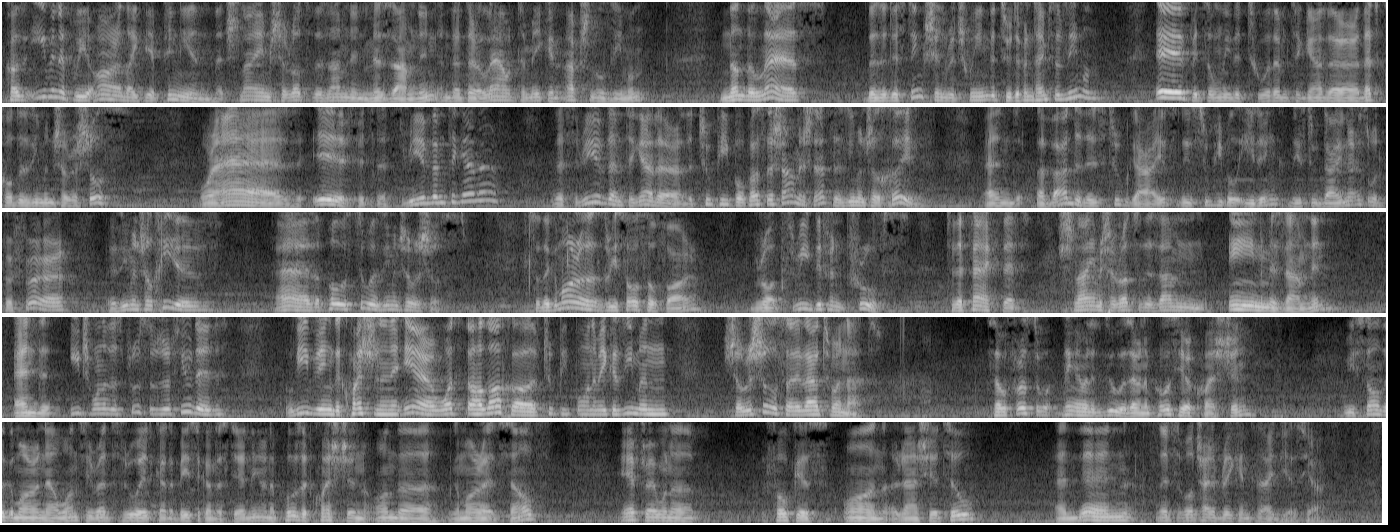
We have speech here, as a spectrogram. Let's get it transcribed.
Because even if we are like the opinion that shnaim the zamnin mizamnin and that they're allowed to make an optional zimun, nonetheless there's a distinction between the two different types of zimun. If it's only the two of them together, that's called the zimun sharashus. Whereas if it's the three of them together, the three of them together, the two people plus the shamish, that's a zimun shel chayv. And avada, these two guys, these two people eating, these two diners would prefer a zimun shel chayv as opposed to a zimun shel. So the Gemara, as we saw so far, brought three different proofs to the fact that shnayim sharotz the zamin ein mizamnin, and each one of those proofs was refuted leaving the question in the air, what's the halacha if two people want to make a zimun, sharishul, are they allowed to or not? So first thing I'm going to do is I'm going to pose here a question. We saw the Gemara now once, we read through it, got a basic understanding. I'm going to pose a question on the Gemara itself. After I want to focus on Rashi too, and then let's we'll try to break into the ideas here.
